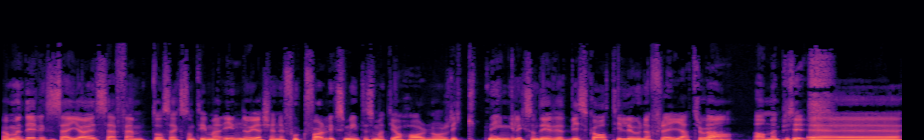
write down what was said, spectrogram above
Ja men det är liksom så här, jag är så här 15-16 timmar in nu och jag känner fortfarande liksom inte som att jag har någon riktning. Liksom. Det är, vi ska till Luna Freja tror jag. Ja, ja men precis. Eh,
